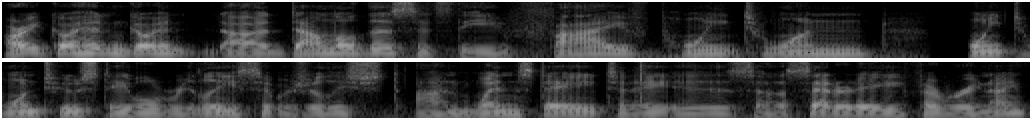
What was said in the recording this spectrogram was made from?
All right, go ahead and go ahead and uh, download this. It's the 5.1.12 stable release. It was released on Wednesday. Today is uh, Saturday, February 9th.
